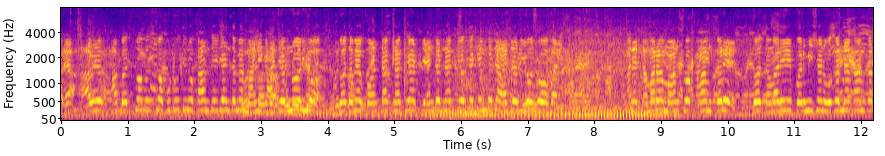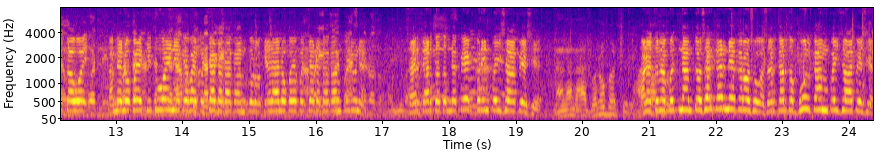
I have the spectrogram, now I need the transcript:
અરે આવે આ બસો બસો ફૂટ કામ થઈ જાય ને તમે માલિક હાજર ન રહ્યો તો તમે કોન્ટ્રાક્ટ નાખ્યો ટેન્ડર નાખ્યો તો કેમ બધા હાજર રહ્યો છો ભાઈ અને તમારા માણસો કામ કરે તો તમારી પરમિશન વગરના કામ કરતા હોય. તમે લોકોએ કીધું હોય ને કે ભાઈ પચાસ ટકા કામ કરો ક્યારે આ લોકોએ પચાસ ટકા કામ કર્યું ને. સરકાર તો તમને પેટ ભરીને પૈસા આપે છે. ના ના ના બરોબર છે. અને તમે બદનામ તો સરકારને કરો છો. સરકાર તો ફૂલ કામ પૈસા આપે છે.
